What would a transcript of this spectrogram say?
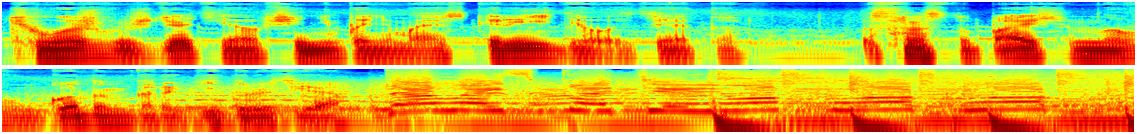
чего же вы ждете, я вообще не понимаю. Скорее делайте это. С наступающим Новым годом, дорогие друзья! Давай спотей, оп, оп, оп!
